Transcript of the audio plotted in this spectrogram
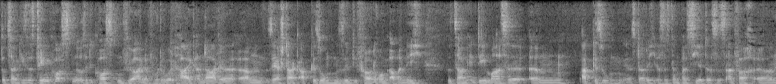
sozusagen die Systemkosten, also die Kosten für eine Photovoltaikanlage ähm, sehr stark abgesunken sind, die Förderung aber nicht sozusagen in dem Maße ähm, abgesunken ist. Dadurch ist es dann passiert, dass es einfach äh,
